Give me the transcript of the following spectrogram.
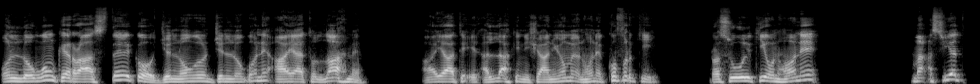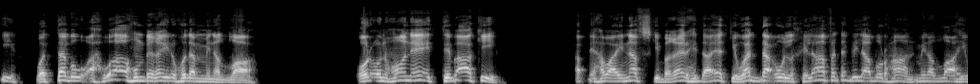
ان لوگوں کے راستے کو، جن لوگوں جن لوگوں نے آیات اللہ میں، آیات اللہ کی نشانیوں میں انہوں نے کفر کی، رسول کی، انہوں نے معصیت کی۔ وہ تب بغیر ہدم من اللہ اور انہوں نے اتباع کی۔ اپنے ہوائی نفس کی بغیر ہدایت کی ودع الخلافت بلا برحان من اللہ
